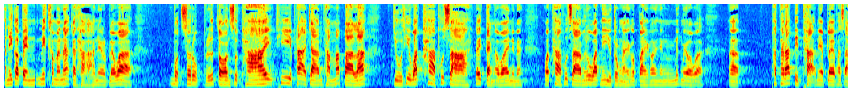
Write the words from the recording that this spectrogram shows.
อันนี้ก็เป็นนิคมณะกถาเนี่ยแปลว่า บทสรุปหรือตอนสุดท้ายที่พระอาจารย์ธรรมปาละอยู่ที่วัดท่าพุทราได้แต่งเอาไว้เนี่ยนะวัดท่าพุทราไม่รู้วัดนี้อยู่ตรงไหนก็ไปก็ยังนึกไม่ออกว่าพัทรติถะเนี่ยแปลภาษา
